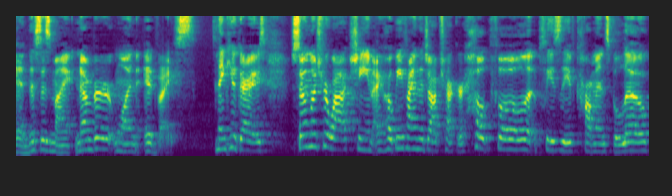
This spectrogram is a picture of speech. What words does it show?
And this is my number one advice. Thank you guys so much for watching. I hope you find the job tracker helpful. Please leave comments below.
